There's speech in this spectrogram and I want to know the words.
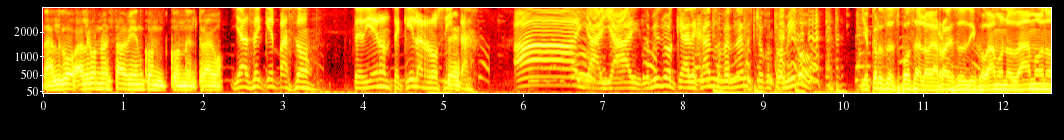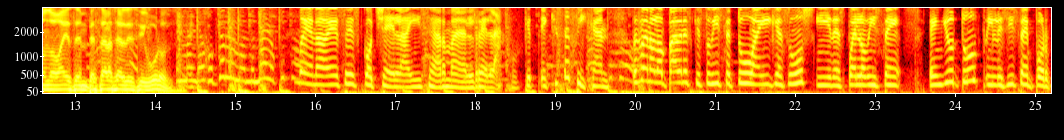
algo, algo no está bien con, con el trago. Ya sé qué pasó. Te dieron tequila rosita. Ay, ay, ay. Lo mismo que Alejandro Fernández, Choco, tu amigo. Yo creo que su esposa lo agarró a Jesús dijo, vámonos, vámonos, no vayas a empezar a hacer desfiguros. Bueno, ese es Coachella, ahí se arma el relajo. ¿Qué, ¿Qué, se fijan? Pues bueno, lo padre es que estuviste tú ahí, Jesús, y después lo viste en YouTube y lo hiciste por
